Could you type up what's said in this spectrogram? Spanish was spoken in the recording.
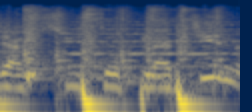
Jack Suisse au platine.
